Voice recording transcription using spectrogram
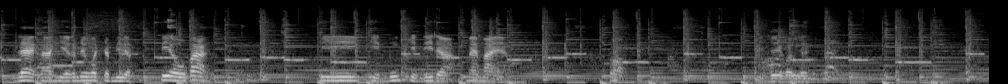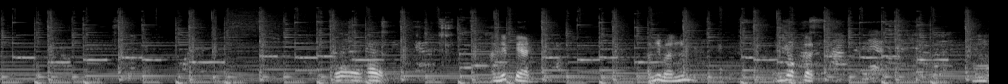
ทีแรกนะเฮียก็นึกว่าจะมีแบบเปรี้ยวบ้าง มีกลิ่นนู้นกลิ่นนี้แต่ไม่ไม่อะ ก็กลิ่นเดียวกันเลยโอ้โอ้อันนี้เปลี่ยน อันนี้เหมือนเหมือนโยเกิร์ตอืม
